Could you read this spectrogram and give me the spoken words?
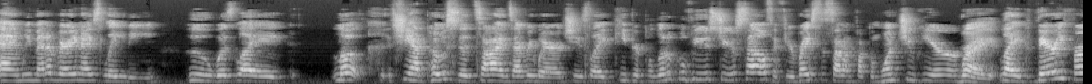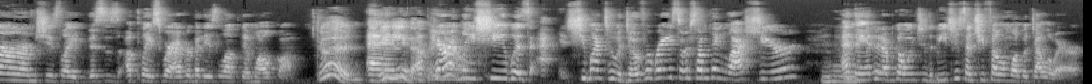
and we met a very nice lady who was like look, she had posted signs everywhere, and she's like, keep your political views to yourself. If you're racist, I don't fucking want you here. Right. Like very firm. She's like, this is a place where everybody's loved and welcome. Good. And we need that right apparently, she was she went to a Dover race or something last year. Mhm. and they ended up going to the beaches, and she fell in love with Delaware.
